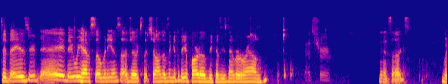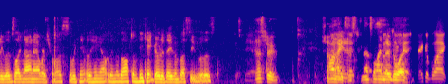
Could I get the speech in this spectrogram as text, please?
today is your day. Dude, we have so many inside jokes that Sean doesn't get to be a part of because he's never around. That's. And it sucks. But he lives like nine hours from us, so we can't really hang out with him as often. He can't go to Dave and Busty's with us. Yeah. That's true. Sean hates us. and That's why I Fuck, moved away. Jacob Black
